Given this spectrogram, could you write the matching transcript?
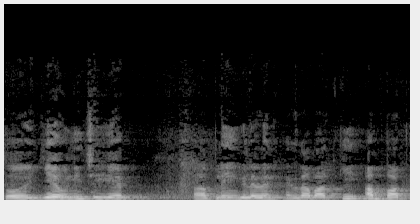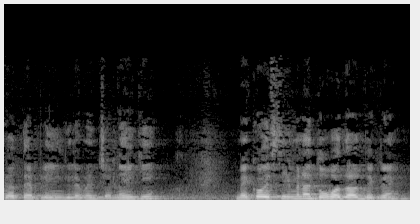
तो ये होनी चाहिए प्लेइंग इलेवन हैदराबाद की। अब बात करते हैं प्लेइंग इलेवन चेन्नई की। मेरे को इस टीम में ना दो बदलाव दिख रहे हैं।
